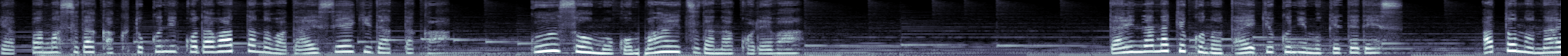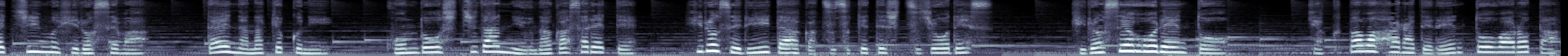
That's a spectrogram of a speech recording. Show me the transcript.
やっぱ増田獲得にこだわったのは大正義だったか。軍曹もご満悦だなこれは。第7局の対局に向けてです。後のないチーム広瀬は、第7局に近藤七段に促されて、広瀬リーダーが続けて出場です。広瀬王連投。逆パワハラで連投はロタ。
